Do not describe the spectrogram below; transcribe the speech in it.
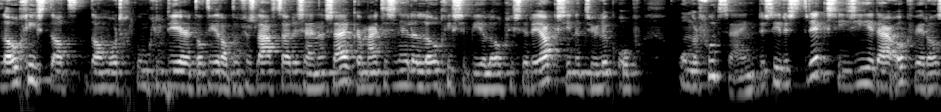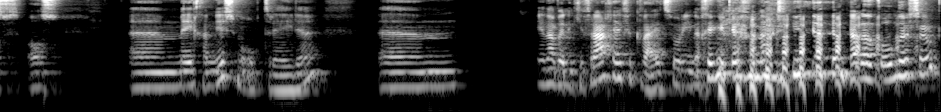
logisch dat dan wordt geconcludeerd dat die ratten verslaafd zouden zijn aan suiker. Maar het is een hele logische biologische reactie natuurlijk op ondervoed zijn. Dus die restrictie zie je daar ook weer als, als um, mechanisme optreden. Um, ja, nou ben ik je vraag even kwijt, sorry. Dan ging ik even naar, die, naar dat onderzoek.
